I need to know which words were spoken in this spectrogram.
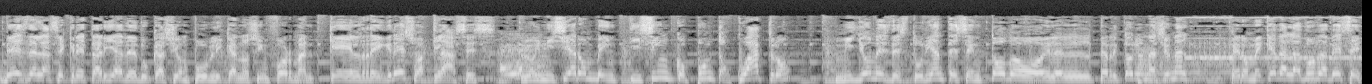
Desde la Secretaría de Educación Pública nos informan que el regreso a clases lo iniciaron 25.4 millones de estudiantes en todo el, el territorio nacional. Pero me queda la duda de ese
